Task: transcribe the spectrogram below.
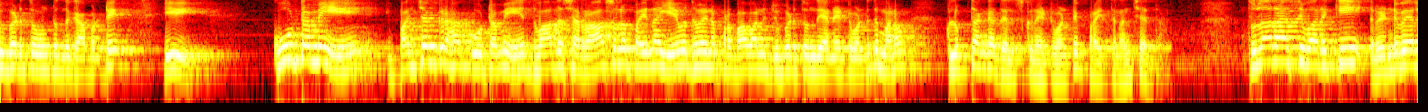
చూపెడుతూ ఉంటుంది కాబట్టి ఈ కూటమి పంచగ్రహ కూటమి ద్వాదశ రాసులపైన ఏ విధమైన ప్రభావాన్ని చూపెడుతుంది అనేటువంటిది మనం క్లుప్తంగా తెలుసుకునేటువంటి ప్రయత్నం చేద్దాం. తులారాశి వారికి రెండు వేల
